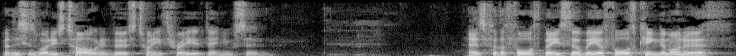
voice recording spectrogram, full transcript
But this is what he's told in verse 23 of Daniel 7. As for the fourth beast, there'll be a fourth kingdom on earth,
